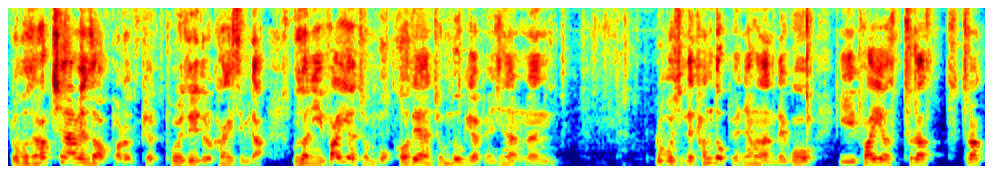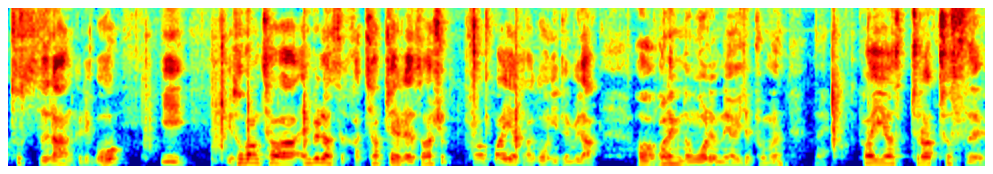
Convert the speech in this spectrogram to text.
로봇을 합체하면서 바로 벼- 보여드리도록 하겠습니다. 우선 이 파이어 점보, 거대한 점보기가 변신하는 로봇인데 단독 변형은 안 되고 이 파이어 스트라, 스트라투스랑 그리고 이, 이 소방차와 앰뷸런스 같이 합체를 해서 슈퍼 파이어 다그온이 됩니다. 어, 발음이 너무 어렵네요, 이 제품은. 네. 파이어 스트라투스.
